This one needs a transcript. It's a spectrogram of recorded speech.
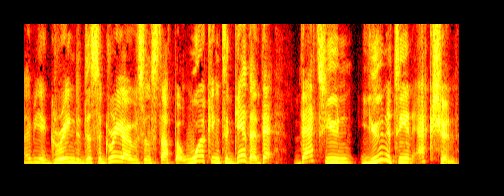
Maybe agreeing to disagree over some stuff, but working together. That, that's un- unity in action.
